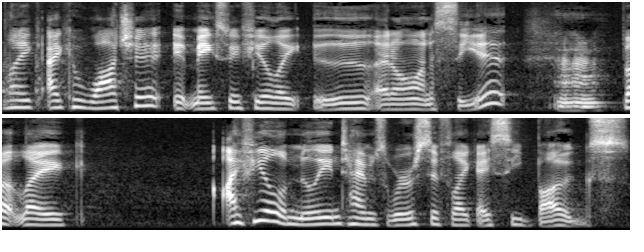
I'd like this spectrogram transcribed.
like I can watch it. It makes me feel like I don't want to see it. Mm-hmm. But like, I feel a million times worse if like I see bugs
